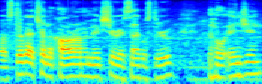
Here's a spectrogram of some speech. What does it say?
I still gotta turn the car on and make sure it cycles through the whole engine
